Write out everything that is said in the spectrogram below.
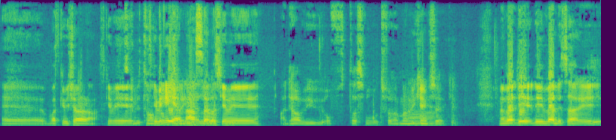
Eh, vad ska vi köra då? Ska vi, Ska vi ska vi enas eller ska vi... Ja, det har vi ju ofta svårt för, men vi kan ju försöka. Men det, det är väldigt så här,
